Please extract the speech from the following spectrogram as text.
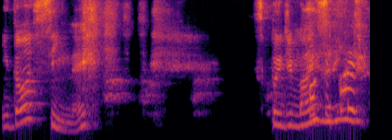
Então, assim, né? Expande mais ainda.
